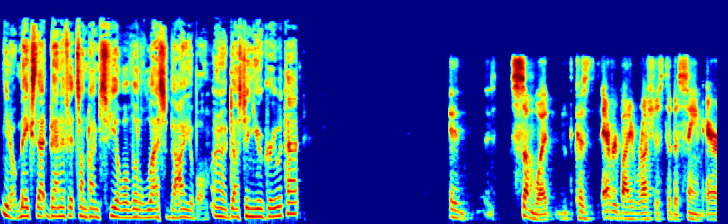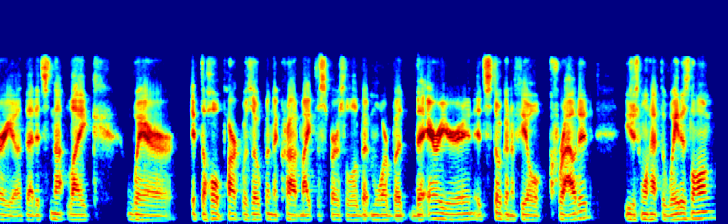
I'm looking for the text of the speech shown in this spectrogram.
you know, makes that benefit sometimes feel a little less valuable. I don't know, Dustin, you agree with that? It somewhat because everybody rushes to the same area that it's not like where if the whole park was open the crowd might disperse a little bit more but the area you're in it's still going to feel crowded you just won't have to wait as long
